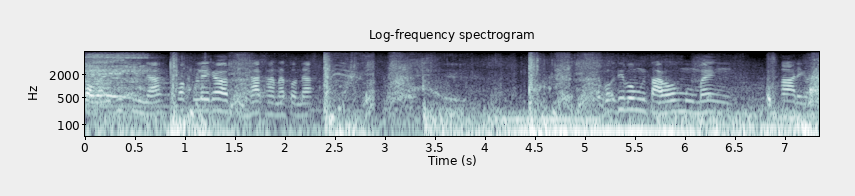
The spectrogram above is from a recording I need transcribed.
บอกเลยจริงนะว่ากูเล่นแค่แบบสี่ห้าครั้งนะตอนนี้แต่พวกที่พวกมึงตายเพราะพวกมึงแม่งพลาดเองนะ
